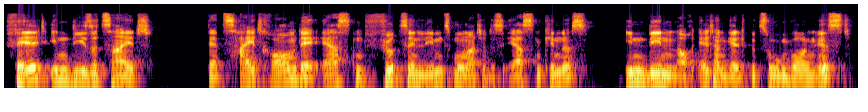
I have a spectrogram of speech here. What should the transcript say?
Fällt in diese Zeit der Zeitraum der ersten 14 Lebensmonate des ersten Kindes, in denen auch Elterngeld bezogen worden ist,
